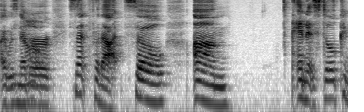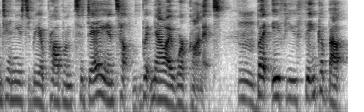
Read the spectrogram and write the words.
i was never sent for that so um and it still continues to be a problem today until but now i work on it Mm. but if you think about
